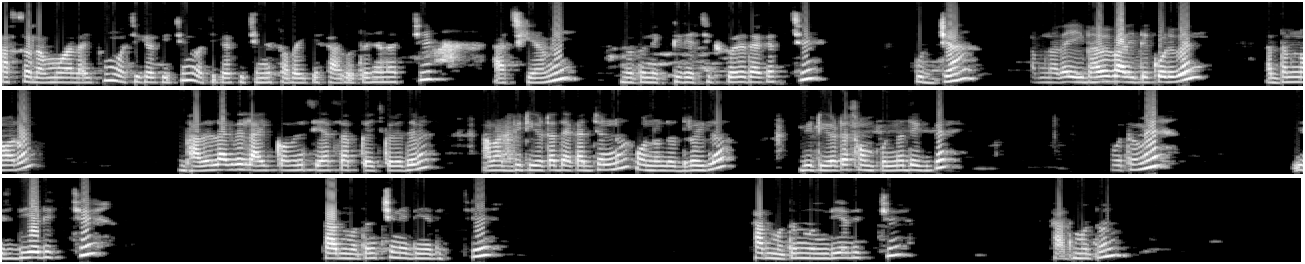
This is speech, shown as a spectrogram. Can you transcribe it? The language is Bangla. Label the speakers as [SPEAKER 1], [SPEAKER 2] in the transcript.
[SPEAKER 1] আসসালামু আলাইকুম অচিকা কিচেন অচিকা কিচেনে সবাইকে স্বাগত জানাচ্ছি। আজকে আমি নতুন একটি রেসিপি করে দেখাচ্ছি। কুজ্জা আপনারা এইভাবে বাড়িতে করবেন, একদম নরম। ভালো লাগলে লাইক কমেন্ট শেয়ার সাবস্ক্রাইব করে দেবেন। আমার ভিডিওটা দেখার জন্য অনুরোধ রইল। ভিডিওটা সম্পূর্ণ দেখবেন। প্রথমে ইস দিয়ে দিচ্ছি। স্বাদ মতন চিনি দিয়ে দিচ্ছি। স্বাদ মতন নুন দিয়ে দিচ্ছি। স্বাদ মতন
